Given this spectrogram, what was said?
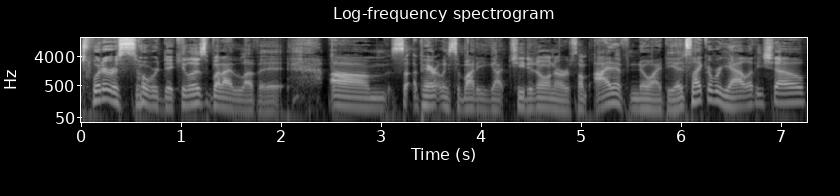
Twitter is so ridiculous, but I love it. Um, so apparently somebody got cheated on or something. I have no idea. It's like a reality show.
